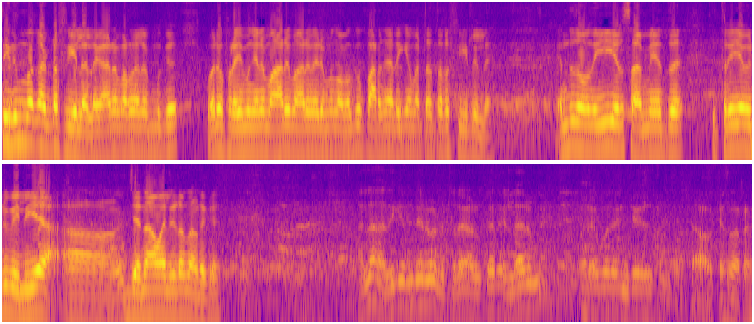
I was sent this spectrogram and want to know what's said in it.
സിനിമ കണ്ട ഫീൽ അല്ലേ? കാരണം പറഞ്ഞാൽ നമുക്ക് ഓരോ ഫ്രെയിം ഇങ്ങനെ മാറി മാറി വരുമ്പോൾ നമുക്ക് പറഞ്ഞറിയിക്കാൻ പറ്റാത്ത ഫീലില്ലേ എന്ത് തോന്നുന്നു ഈ ഒരു സമയത്ത് ഇത്രയും ഒരു വലിയ ജനാവലിയുടെ നടുക്ക്? അല്ല അതിഗംഭീരമാണ് ഇത്ര ആൾക്കാർ എല്ലാവരും ഒരേപോലെ എൻജോയ് ചെയ്തിട്ടുണ്ട്. ഓക്കെ സാറേ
